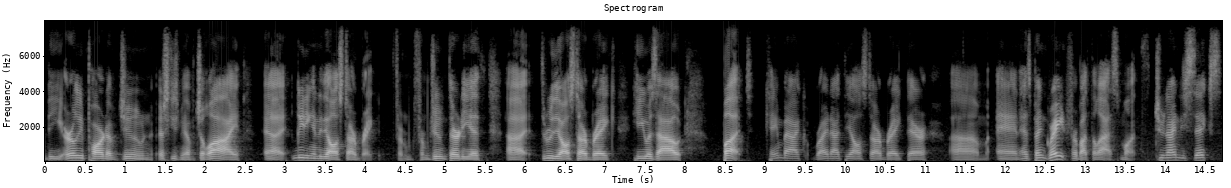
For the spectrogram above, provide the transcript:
the early part of June, excuse me, of July, uh, leading into the All Star break. From from June 30th uh, through the All Star break, he was out, but came back right at the All Star break there, um, and has been great for about the last month. 296,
